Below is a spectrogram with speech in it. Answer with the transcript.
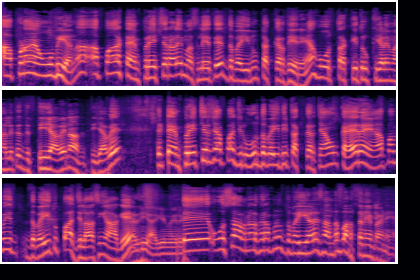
ਆਪਣਾ ਇਉਂ ਵੀ ਆ ਨਾ ਆਪਾਂ ਟੈਂਪਰੇਚਰ ਵਾਲੇ ਮਸਲੇ ਤੇ ਦਵਾਈ ਨੂੰ ਟੱਕਰ ਦੇ ਰਹੇ ਆ ਹੋਰ ਤਰੱਕੀ ਤਰੁੱਕੀ ਵਾਲੇ ਮਸਲੇ ਤੇ ਦਿੱਤੀ ਜਾਵੇ ਨਾ ਦਿੱਤੀ ਜਾਵੇ। ਤੇ ਟੈਂਪਰੇਚਰ 'ਚ ਆਪਾਂ ਜ਼ਰੂਰ ਦਵਾਈ ਦੀ ਟੱਕਰ 'ਚ ਆ ਉਹ ਕਹਿ ਰਹੇ ਆ ਆਪਾਂ ਵੀ ਦਵਾਈ ਤੂੰ ਭੱਜ ਲਾ ਅਸੀਂ ਆ ਗਏ। ਅਸੀਂ ਆ ਗਏ ਮੇਰੇ ਤੇ ਉਸ ਹਿਸਾਬ ਨਾਲ ਫਿਰ ਆਪਾਂ ਨੂੰ ਦਵਾਈ ਵਾਲੇ ਸੰਦ ਵਰਤਣੇ ਪੈਣੇ ਆ।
